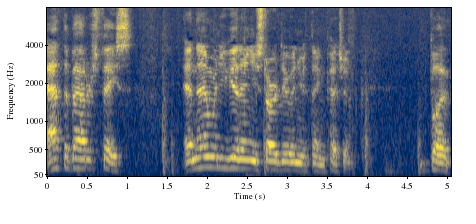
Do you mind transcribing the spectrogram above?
at the batter's face. And then when you get in, you start doing your thing pitching. But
